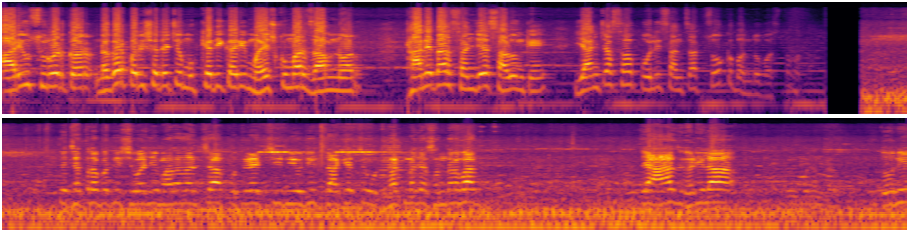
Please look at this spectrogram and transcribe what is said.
आरिव सुरडकर नगर परिषदेचे मुख्याधिकारी महेश कुमार जामनर ठाणेदार संजय साळुंके यांच्यासह पोलिसांचा चोख बंदोबस्त होता. ते छत्रपती शिवाजी महाराजांच्या पुतळ्याची नियोजित जागेचे उद्घाटनाच्या संदर्भात ते आज घडीला दोन्ही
